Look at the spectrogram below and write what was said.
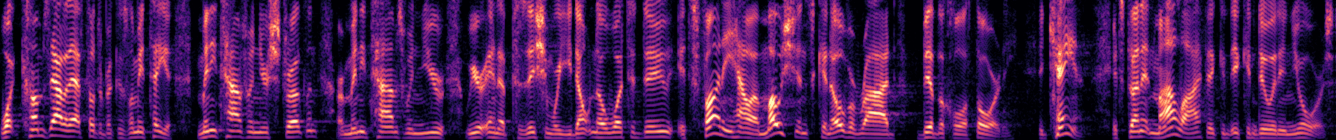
What comes out of that filter, because let me tell you, many times when you're struggling, or many times when you're, you're in a position where you don't know what to do, it's funny how emotions can override biblical authority. It can. It's done it in my life, it can, it can do it in yours.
